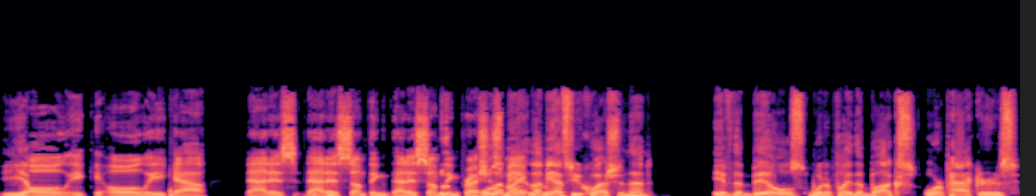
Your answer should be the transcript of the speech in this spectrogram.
Yep. Holy, holy cow. That is, that is something, that is something precious, well, let Mike. Me, let me ask you a question then. If the Bills would have played the Bucks or Packers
